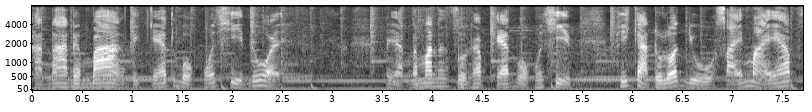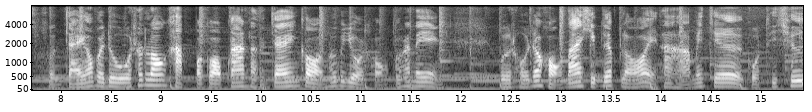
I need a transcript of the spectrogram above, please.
ขันหน้าเดิมบ้าง ติดแก๊สระบบหัวฉีดด้วย ประหยัดน้ำมันสุดครับแก๊สระบบหัวฉีดพิกัดดูรถอยู่สายไหมครับ สนใจเข้าไปดูทดลองขับประกอบการตัดสินใจกันก่อนเพื่อประโยชน์ของตัวท่านเองเบอร์โทรเจ้าของได้คลิปเรียบร้อย ถ้าหาไม่เจอกดที่ชื่อ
